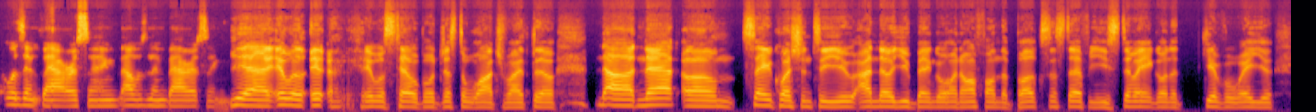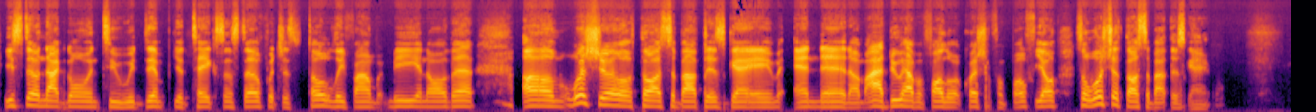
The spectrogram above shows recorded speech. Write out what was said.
was embarrassing. That was embarrassing. Yeah, it was it, it was terrible just to watch right there. Nah, Nat, um, same question to you. I know you've been going off on the Bucks and stuff, and you still ain't gonna give away your you're still not going to redeem your takes and stuff, which is totally fine with me and all that. Um, what's your thoughts about this game? And then um I do have a follow-up question for both of y'all. So what's your thoughts about this game?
